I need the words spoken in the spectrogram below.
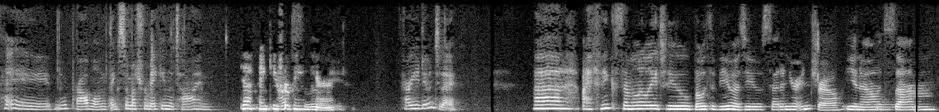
Hey, no problem. Thanks so much for making the time. Yeah, thank you for being here. How are you doing today? Uh, I think similarly to both of you, as you said in your intro, you know, it's um,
